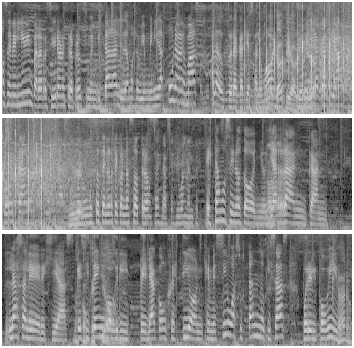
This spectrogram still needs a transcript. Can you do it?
estamos en el living para recibir a nuestra próxima invitada. Le damos la bienvenida una vez más a la doctora Katia Salomón. Hola, Katia, bienvenida. bienvenida. Katia. ¿Cómo estás? Muy bien. Bueno, un gusto tenerte con nosotros. Muchas gracias, igualmente. Estamos en otoño y Ah. arrancan las alergias, Las que si tengo gripe, la congestión, que me sigo asustando quizás por el COVID. Claro.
